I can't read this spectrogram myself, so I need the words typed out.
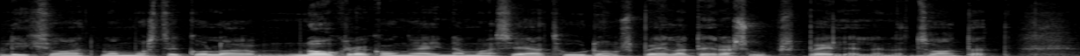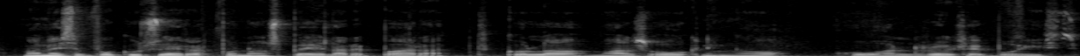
liksom att man måste kolla några gånger innan man ser att hur de spelar deras uppspel eller något sånt. Att man är så fokuserad på någon spelare bara att kolla hans åkning och hur han rör sig på is.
